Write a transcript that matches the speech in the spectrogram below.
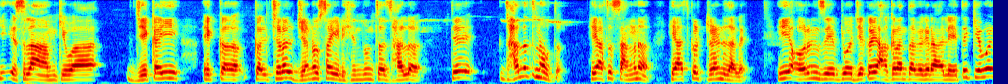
की इस्लाम किंवा जे काही एक कल्चरल जेनोसाईड हिंदूंचं झालं ते झालंच नव्हतं. हे असं सांगणं हे आजकाल ट्रेंड झालं आहे ही औरंगजेब किंवा जे काही आक्रांता वगैरे आले ते केवळ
